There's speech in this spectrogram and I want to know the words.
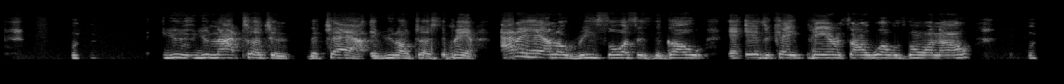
you you're not touching the child if you don't touch the parent. I didn't have no resources to go and educate parents on what was going on.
